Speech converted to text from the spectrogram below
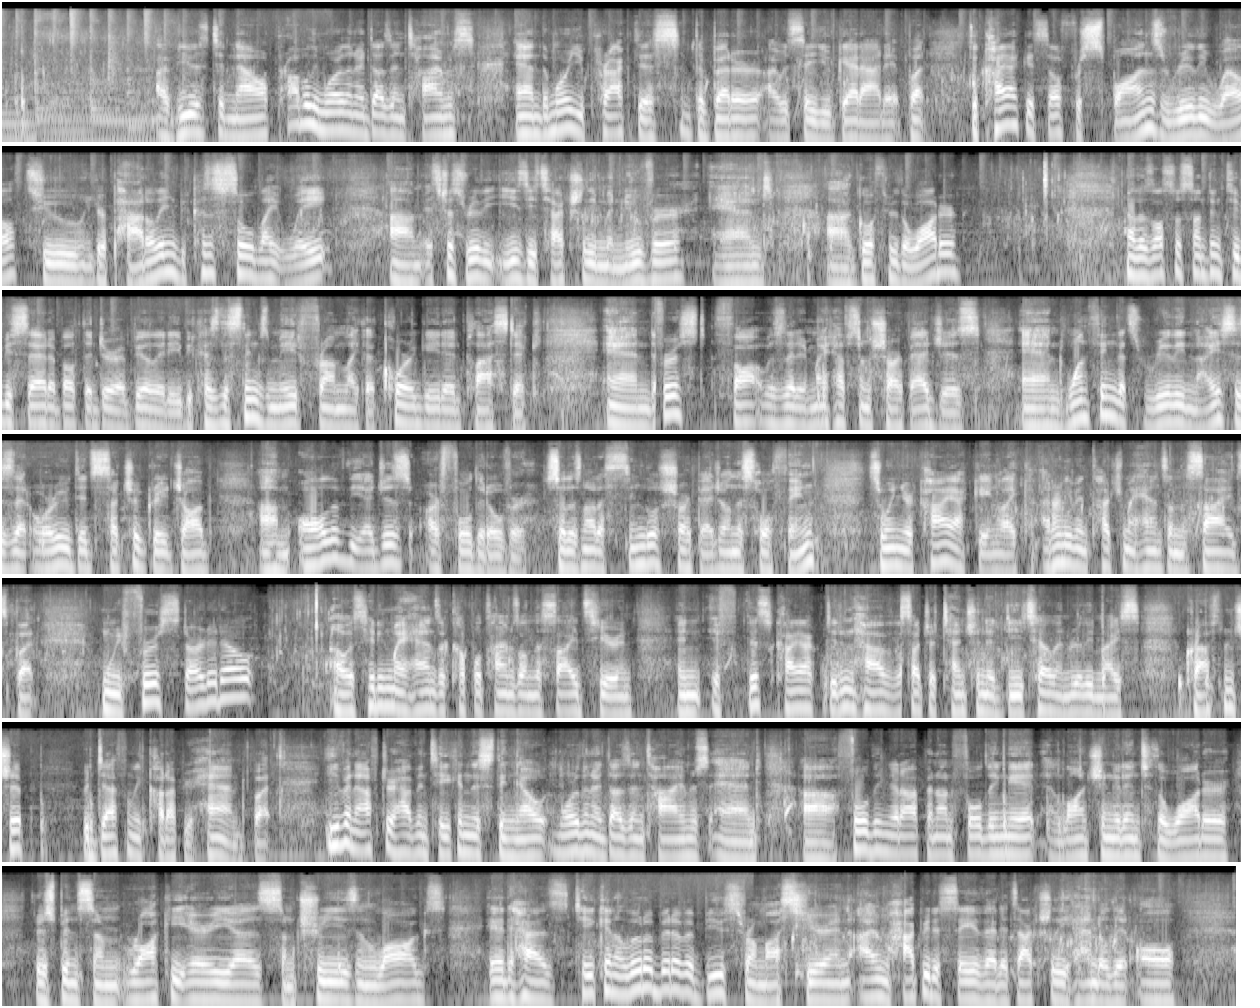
I've used it now probably more than a dozen times and the more you practice the better I would say you get at it. But the kayak itself responds really well to your paddling because it's so lightweight. Um, it's just really easy to actually maneuver and uh, go through the water now there's also something to be said about the durability because this thing's made from like a corrugated plastic. And the first thought was that it might have some sharp edges. And one thing that's really nice is that Oru did such a great job. Um, all of the edges are folded over. So there's not a single sharp edge on this whole thing. So when you're kayaking like I don't even touch my hands on the sides but when we first started out I was hitting my hands a couple times on the sides here. And, and if this kayak didn't have such attention to detail and really nice craftsmanship would definitely cut up your hand. But even after having taken this thing out more than a dozen times and uh, folding it up and unfolding it and launching it into the water, there's been some rocky areas, some trees and logs. It has taken a little bit of abuse from us here and I'm happy to say that it's actually handled it all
